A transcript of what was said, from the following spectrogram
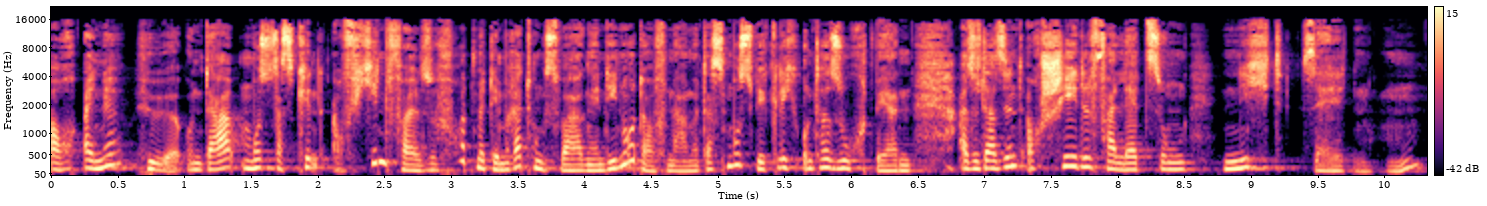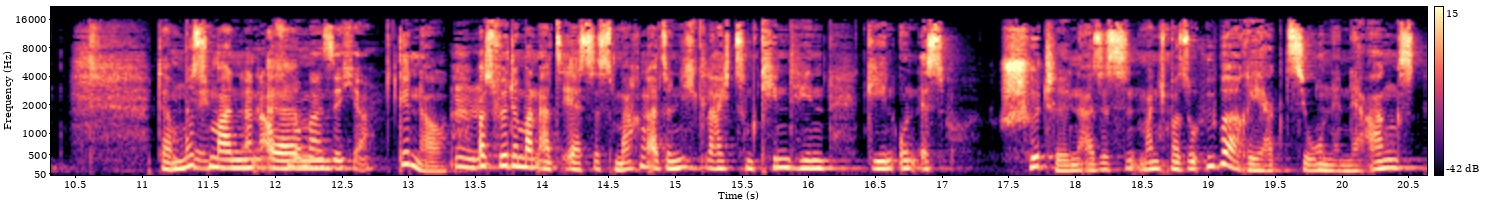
auch eine Höhe. Und da muss das Kind auf jeden Fall sofort mit dem Rettungswagen in die Notaufnahme. Das muss wirklich untersucht werden. Also da sind auch Schädelverletzungen nicht selten. Hm? Da muss man ähm, dann auf Nummer sicher. Genau. Was würde man als erstes machen? Also nicht gleich zum Kind hingehen und es schütteln. Also es sind manchmal so Überreaktionen in der Angst.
